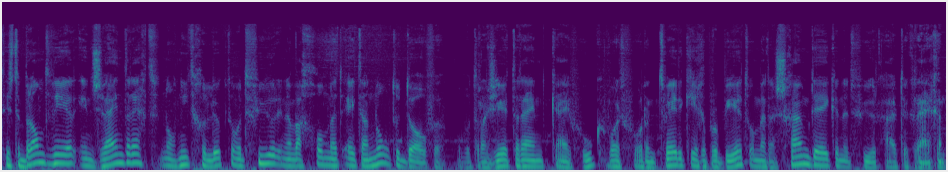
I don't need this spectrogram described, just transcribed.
Het is de brandweer in Zwijndrecht nog niet gelukt om het vuur in een wagon met ethanol te doven. Op het rangeerterrein Kijfhoek wordt voor een tweede keer geprobeerd om met een schuimdeken het vuur uit te krijgen.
